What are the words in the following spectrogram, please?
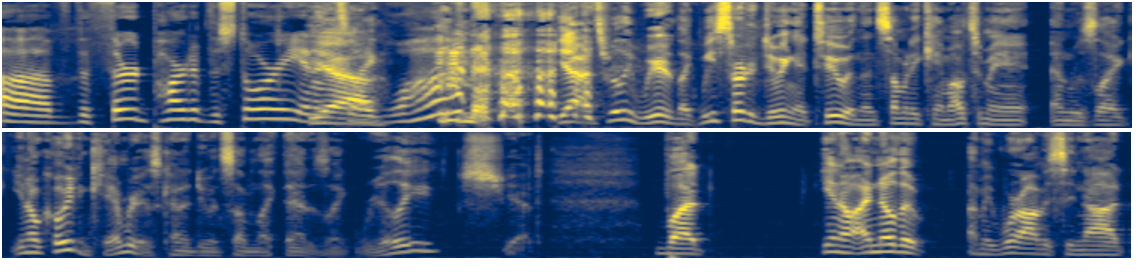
of the third part of the story, and it's like, what? yeah, it's really weird. Like we started doing it too, and then somebody came up to me and was like, "You know, Coheed and Cambria is kind of doing something like that." It's like, really? Shit. But you know, I know that. I mean, we're obviously not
